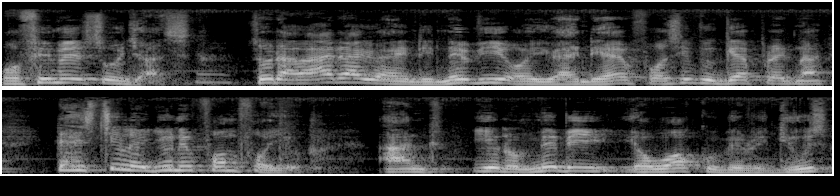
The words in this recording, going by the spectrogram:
for female soldiers. Mm. So that either you are in the Navy or you are in the Air Force, if you get pregnant, there's still a uniform for you. And, you know, maybe your work will be reduced,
